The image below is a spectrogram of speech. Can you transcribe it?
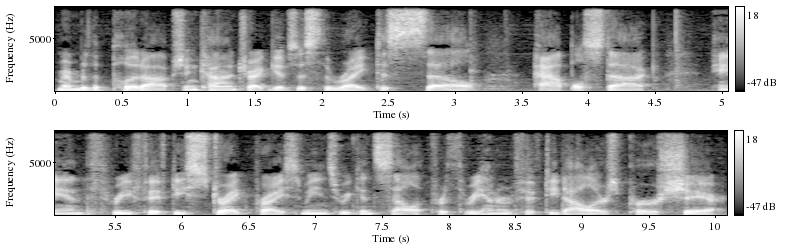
Remember the put option contract gives us the right to sell Apple stock and the 350 strike price means we can sell it for $350 per share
